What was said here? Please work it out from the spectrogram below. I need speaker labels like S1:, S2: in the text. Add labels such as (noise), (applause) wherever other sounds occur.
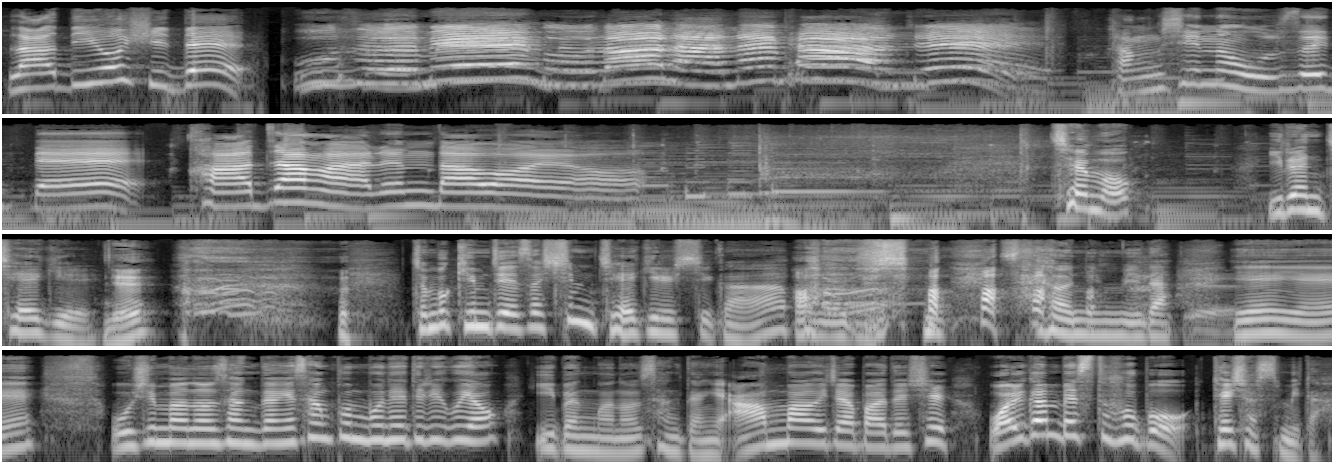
S1: 라디오 시대 웃음이 묻어나는 편지 당신은 웃을 때 가장 아름다워요
S2: 제목 이런 제길
S3: 예?
S2: 전북 김제에서 심재길 씨가 보내주신 (laughs) 사연입니다.
S3: 예.
S2: 예, 예. 50만 원 상당의 상품 보내드리고요. 200만 원 상당의 안마의자 받으실 월간 베스트 후보 되셨습니다.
